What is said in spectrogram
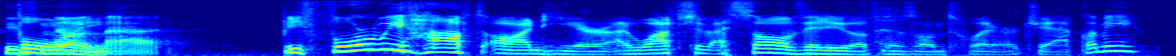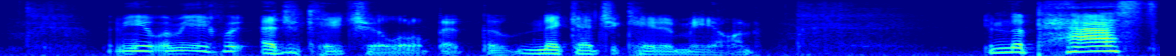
we've Boy. known that. Before we hopped on here, I watched. I saw a video of his on Twitter. Jack, let me, let me, let me educate you a little bit. That Nick educated me on. In the past,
